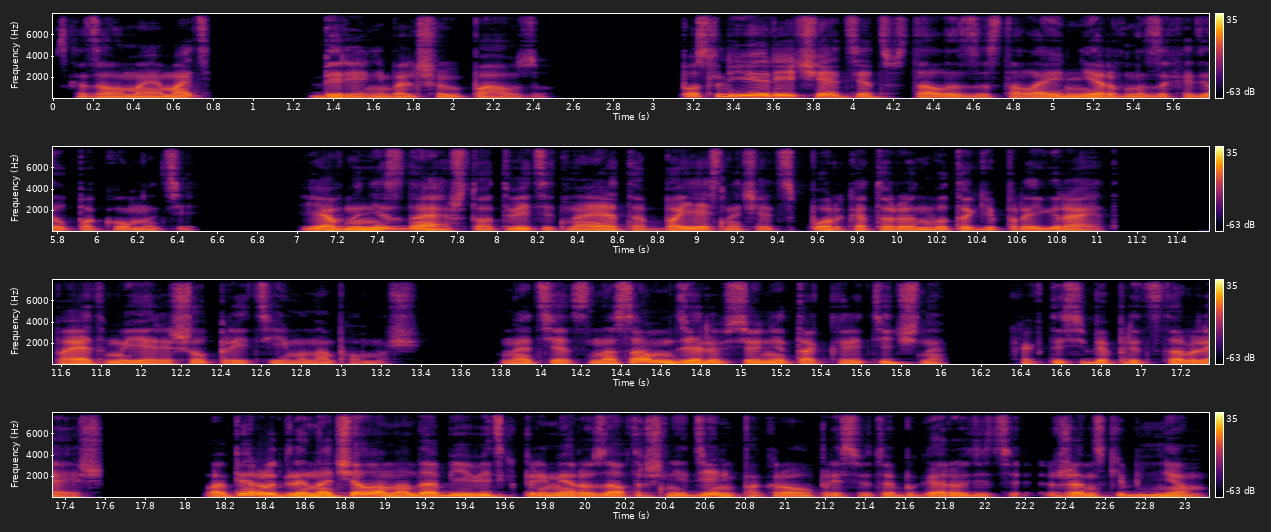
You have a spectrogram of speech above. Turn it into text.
сказала моя мать, беря небольшую паузу. После ее речи отец встал из-за стола и нервно заходил по комнате, явно не зная, что ответить на это, боясь начать спор, который он в итоге проиграет. Поэтому я решил прийти ему на помощь. Отец, на самом деле все не так критично, как ты себе представляешь. Во-первых, для начала надо объявить, к примеру, завтрашний день Покрова Пресвятой Богородицы женским днем,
